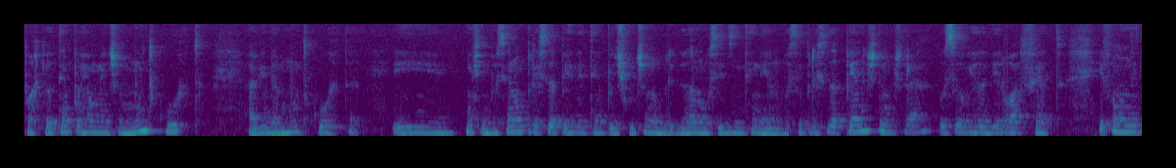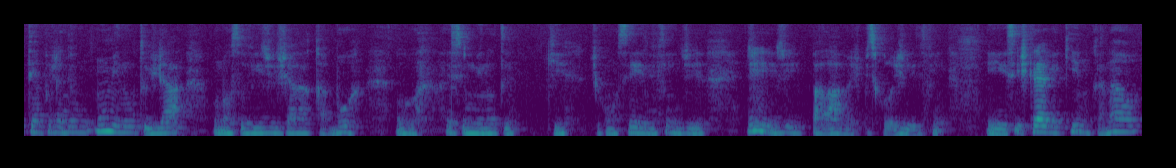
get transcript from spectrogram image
porque o tempo realmente é muito curto, a vida é muito curta e, enfim, você não precisa perder tempo discutindo, brigando ou se desentendendo. Você precisa apenas demonstrar o seu verdadeiro afeto. E falando em tempo, já deu um minuto já, o nosso vídeo já acabou. Esse um minuto que, de conselho, enfim, de, de, de palavras, psicologia, enfim. E se inscreve aqui no canal.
